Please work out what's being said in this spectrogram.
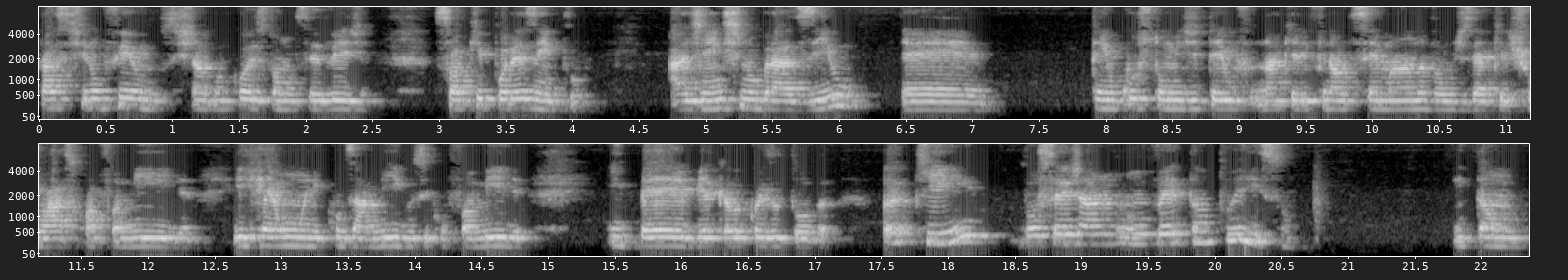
tá assistindo um filme, assistindo alguma coisa, toma uma cerveja. Só que, por exemplo, a gente no Brasil é, tem o costume de ter naquele final de semana, vamos dizer, aquele churrasco com a família, e reúne com os amigos e com família, e bebe aquela coisa toda. Aqui você já não vê tanto isso. Então,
